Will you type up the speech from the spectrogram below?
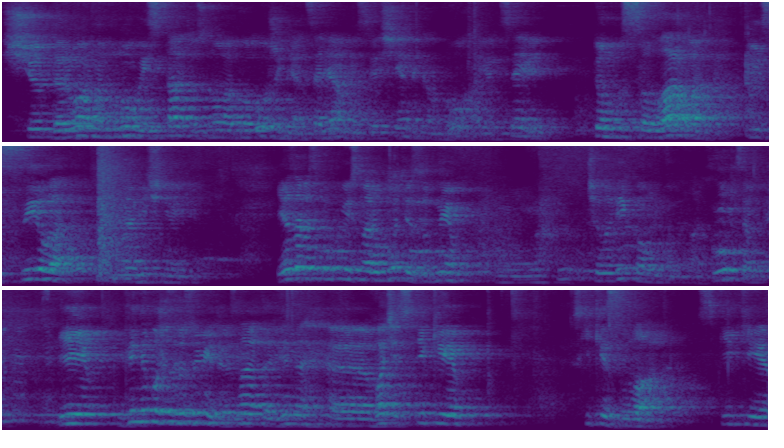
що дарував новий статус, нове положення царям і священникам Бога і Отцеві, тому слава і сила на вічні віки. Я зараз спілкуюсь на роботі з одним чоловіком, хлопцем, і він не може зрозуміти, ви знаєте, він е, бачить стільки, скільки зла, скільки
